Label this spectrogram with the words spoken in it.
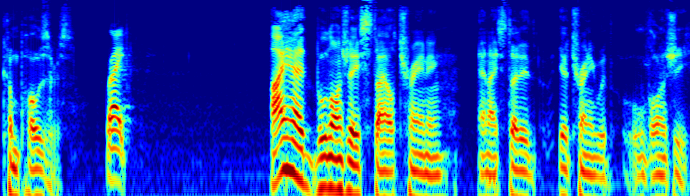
composers. Right. I had Boulanger style training, and I studied training with Longy.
